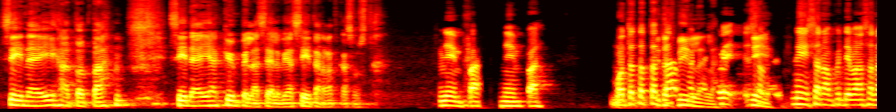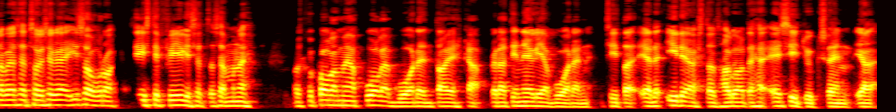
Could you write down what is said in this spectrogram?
siinä, ei ihan, tota, siinä ei ihan kympillä selviä siitä ratkaisusta. Niinpä, niinpä. Mutta tota, Mitäs Villelle? Oli, niin. niin sanon, piti vaan sanoa vielä, että se oli iso ura, siisti fiilis, että semmoinen olisiko kolme ja puolen vuoden tai ehkä peräti neljän vuoden siitä ideasta, että haluaa tehdä esityksen ja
